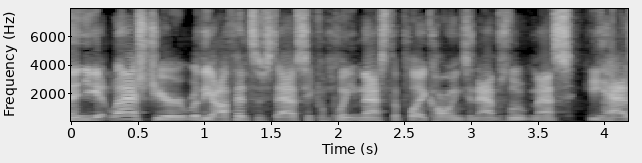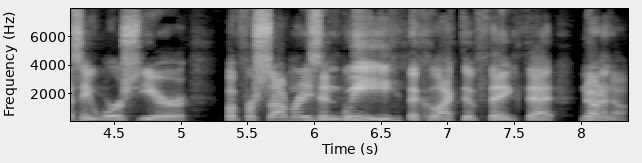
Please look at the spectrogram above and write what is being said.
Then you get last year where the offensive staff's a complete mess. The play calling's an absolute mess. He has a worse year. But for some reason, we, the collective, think that no, no, no,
